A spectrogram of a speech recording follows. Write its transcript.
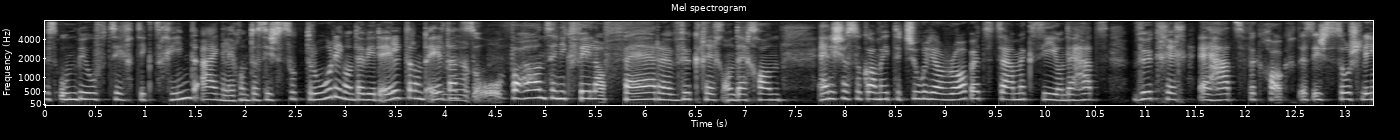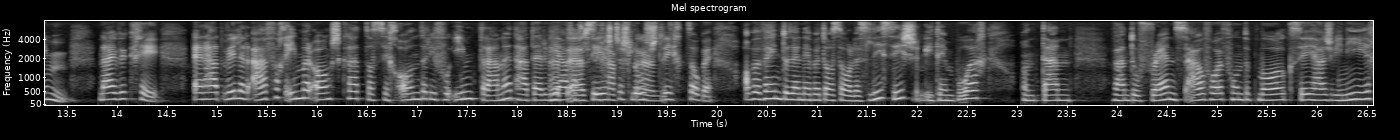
ein unbeaufsichtigtes Kind eigentlich. Und das ist so traurig. Und er wird älter und älter, ja. hat so wahnsinnig viele Affären, wirklich. Und er kann, er ist ja sogar mit der Julia Roberts zusammen gewesen. und er hat es wirklich, er hat es verkackt. Es ist so schlimm. Nein, wirklich. Er hat, weil er einfach immer Angst gehabt, dass sich andere von ihm trennen, hat er wie hat einfach den ersten Schlussstrich gezogen. Aber wenn du dann eben das alles liest in dem Buch und dann wenn du Friends auch 500 Mal gesehen hast wie ich,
